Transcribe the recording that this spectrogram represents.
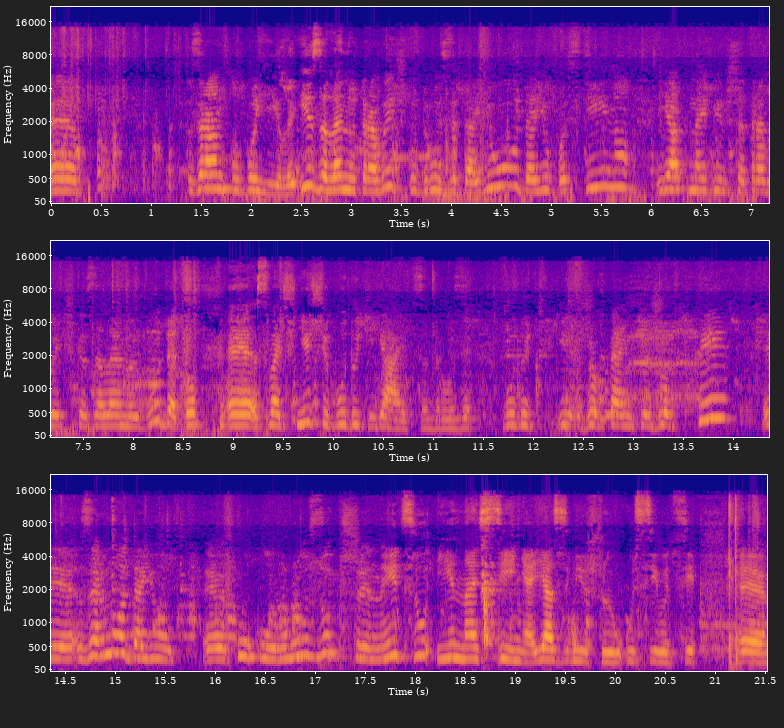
е, зранку поїли. І зелену травичку, друзі, даю, даю постійно. Як найбільше травички зеленої буде, то е, смачніші будуть яйця, друзі. Будуть і жовтенькі жовтки. Е, Зерно даю кукурузу, пшеницю і насіння. Я змішую усі оці, е,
